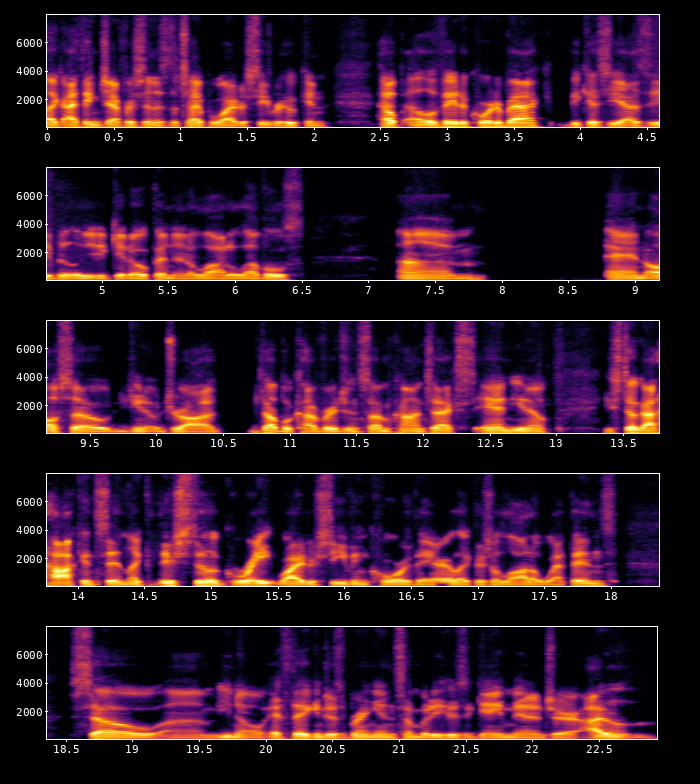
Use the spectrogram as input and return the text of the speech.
Like I think Jefferson is the type of wide receiver who can help elevate a quarterback because he has the ability to get open at a lot of levels. Um and also, you know, draw double coverage in some context. And, you know, you still got Hockenson. Like there's still a great wide receiving core there. Like there's a lot of weapons. So um, you know, if they can just bring in somebody who's a game manager, I don't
